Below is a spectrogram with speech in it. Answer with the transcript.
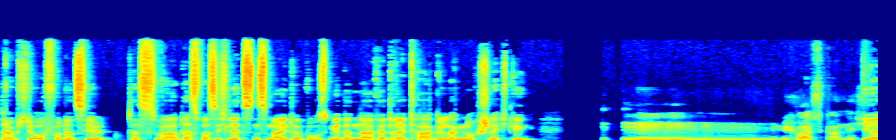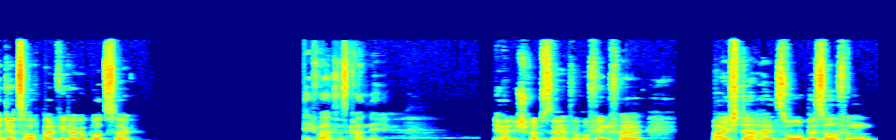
da habe ich dir auch von erzählt. Das war das, was ich letztens meinte, wo es mir dann nachher drei Tage lang noch schlecht ging. Mm, Ich weiß gerade nicht. Die hat jetzt auch bald wieder Geburtstag. Ich weiß es gerade nicht. Ja, ich schreib's dir einfach. Auf jeden Fall war ich da halt so besoffen,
